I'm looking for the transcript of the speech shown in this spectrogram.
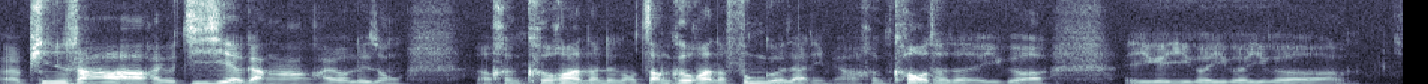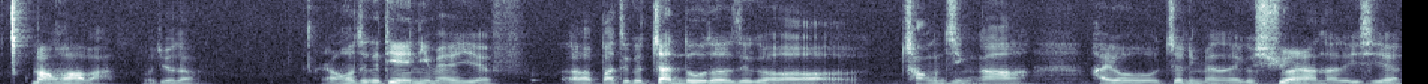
呃，拼杀啊，还有机械感啊，还有那种，呃，很科幻的那种脏科幻的风格在里面，很 cult 的一个一个一个一个一个漫画吧，我觉得。然后这个电影里面也，呃，把这个战斗的这个场景啊，还有这里面的一个渲染的一些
